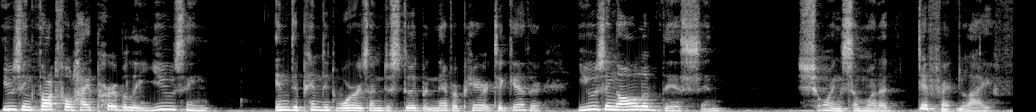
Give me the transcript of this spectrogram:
using thoughtful hyperbole, using independent words understood but never paired together, using all of this and showing someone a different life,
